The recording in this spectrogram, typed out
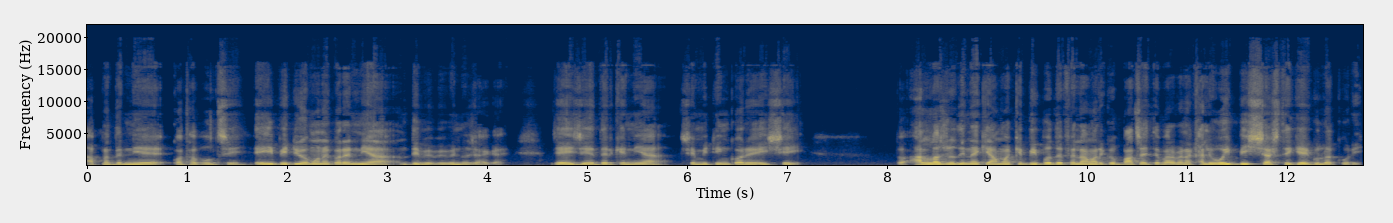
আপনাদের নিয়ে কথা বলছি। এই ভিডিও মনে করেন নিয়ে দিবে বিভিন্ন জায়গায়। যে এই যে এদেরকে নিয়ে সে মিটিং করে, এই সেই। তো আল্লাহ যদি নাকি আমাকে বিপদে ফেলে, আমার কেউ বাঁচাইতে পারবে না। খালি ওই বিশ্বাস থেকে এগুলো করি।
